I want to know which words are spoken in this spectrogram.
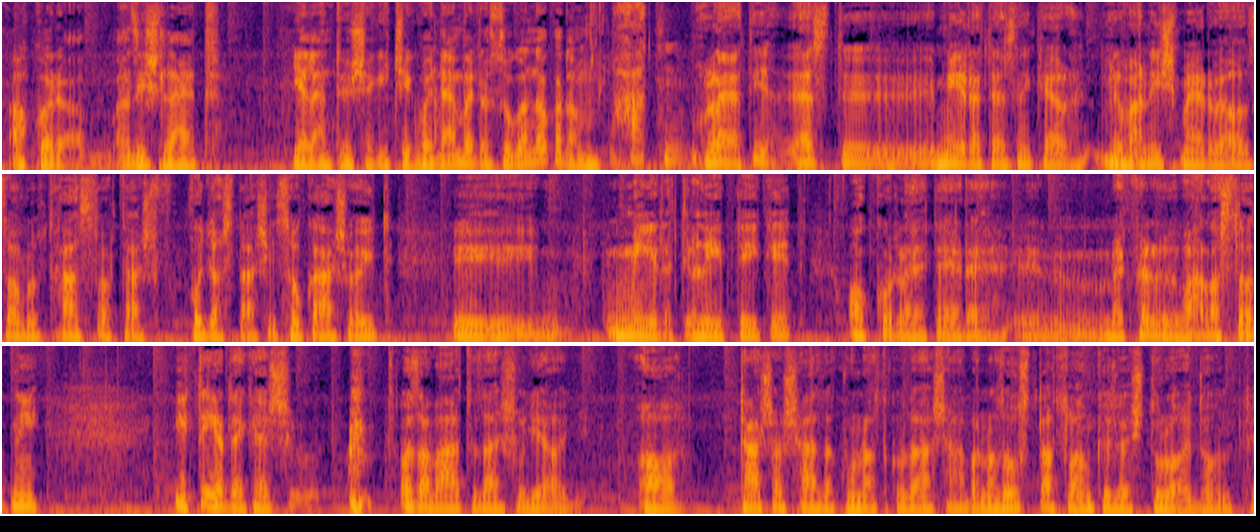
akkor az is lehet jelentős segítség, vagy nem? Vagy rosszul gondolkodom? Hát lehet, ezt méretezni kell. Nyilván uh-huh. ismerve az adott háztartás fogyasztási szokásait, méreti léptékét, akkor lehet erre megfelelő választatni. Itt érdekes az a változás, ugye, hogy a társasházak vonatkozásában az osztatlan közös tulajdont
